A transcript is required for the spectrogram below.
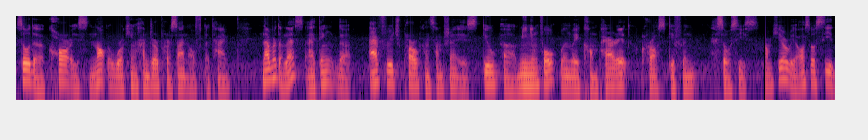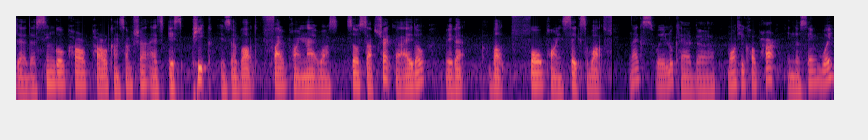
so the core is not working 100% of the time. Nevertheless, I think the average power consumption is still uh, meaningful when we compare it across different SoCs. From here, we also see that the single core power consumption at its peak is about 5.9 watts. So subtract the idle, we get about 4.6 watts. Next, we look at the multi-core part in the same way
